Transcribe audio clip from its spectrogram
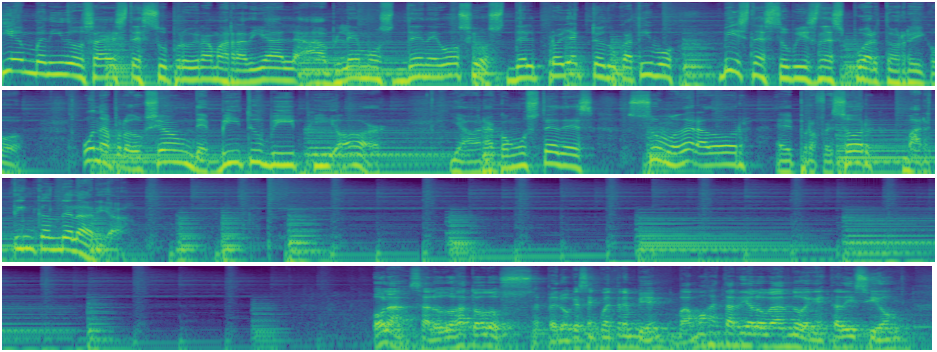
Bienvenidos a este su programa radial Hablemos de negocios del proyecto educativo Business to Business Puerto Rico, una producción de B2B PR. Y ahora con ustedes su moderador, el profesor Martín Candelaria. Hola, saludos a todos, espero que se encuentren bien. Vamos a estar dialogando en esta edición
